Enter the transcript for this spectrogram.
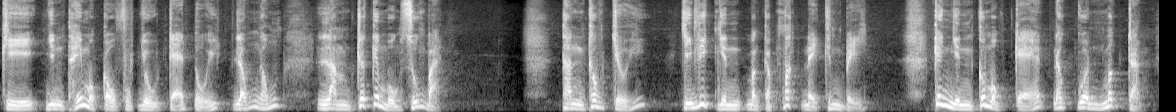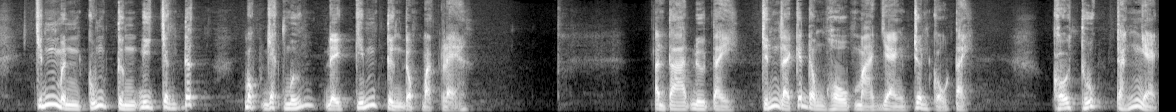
khi nhìn thấy một cậu phục vụ trẻ tuổi lóng ngóng làm rớt cái muỗng xuống bàn. Thành không chửi, chỉ liếc nhìn bằng cặp mắt đầy kinh bỉ. Cái nhìn có một kẻ đã quên mất rằng chính mình cũng từng đi chân đất, bóc dắt mướn để kiếm từng đồng bạc lẻ. Anh ta đưa tay chính lại cái đồng hồ mạ vàng trên cổ tay. Khói thuốc trắng nhạt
